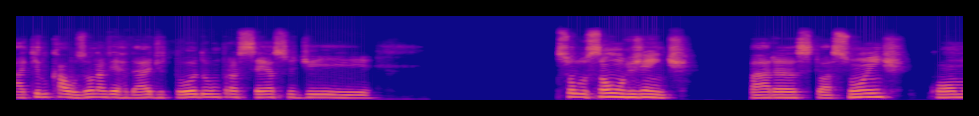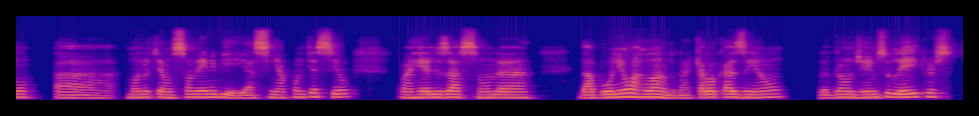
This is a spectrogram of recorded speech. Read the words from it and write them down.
aquilo causou na verdade todo um processo de solução urgente para situações como a manutenção da NBA. E assim aconteceu com a realização da, da Bonnie Orlando. Naquela ocasião, LeBron James e o Lakers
